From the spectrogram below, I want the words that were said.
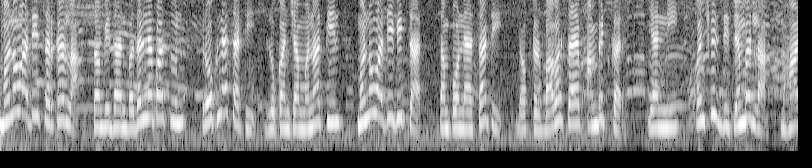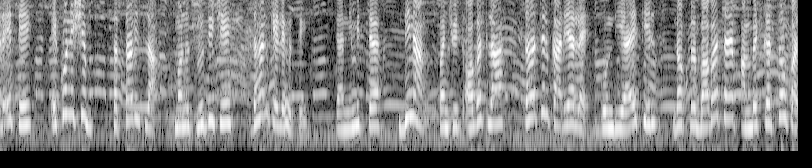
मनुवादी सरकारला संविधान बदलण्यापासून रोखण्यासाठी लोकांच्या मनातील मनुवादी विचार संपवण्यासाठी डॉक्टर बाबासाहेब आंबेडकर यांनी पंचवीस डिसेंबरला महाड येथे एकोणीसशे सत्तावीसला मनुस्मृतीचे दहन केले होते. त्यानिमित्त दिनांक पंचवीस ऑगस्टला तहसील कार्यालय गोंदिया येथील डॉक्टर बाबासाहेब आंबेडकर चौकात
